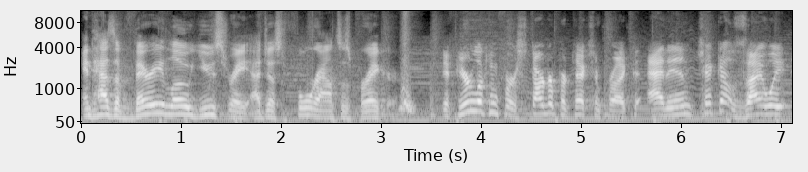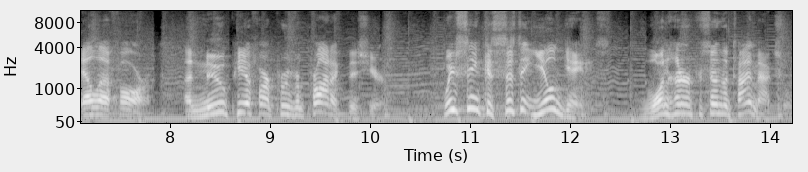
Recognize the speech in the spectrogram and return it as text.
and has a very low use rate at just four ounces per acre. If you're looking for a starter protection product to add in, check out Xyway LFR, a new PFR proven product this year. We've seen consistent yield gains, 100% of the time actually,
